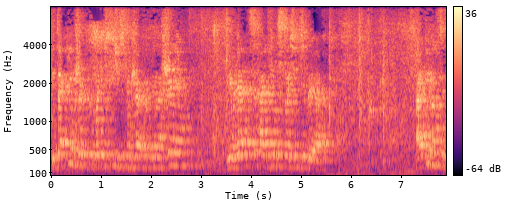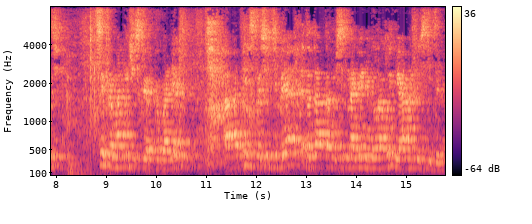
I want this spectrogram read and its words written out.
И таким же каббалистическим жертвоприношением является 11 сентября. 11 цифра магическая в Кабале, а 11 сентября – это дата усекновения головы Иоанна Крестителя.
